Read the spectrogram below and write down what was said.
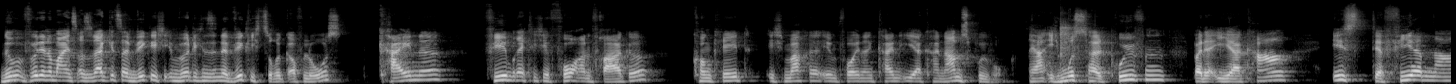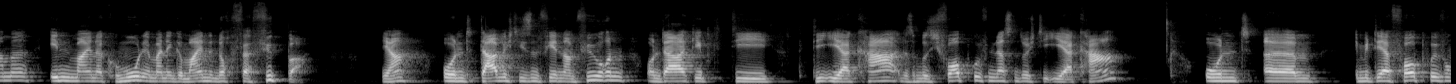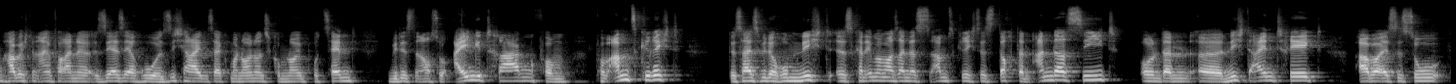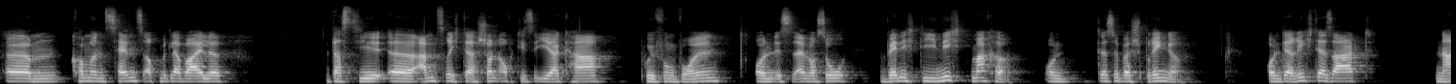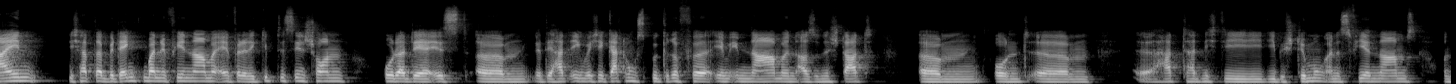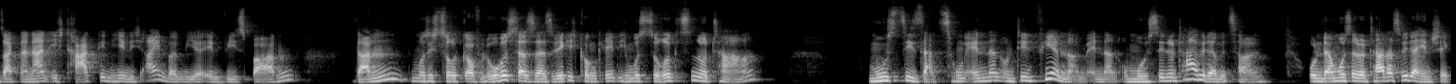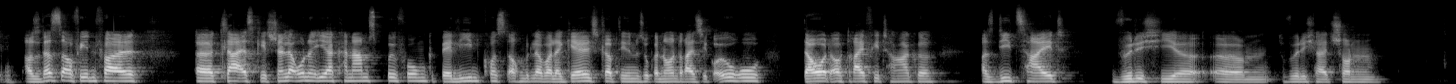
Nur für die Nummer eins. Also da geht es dann wirklich im wörtlichen Sinne wirklich zurück auf los. Keine firmenrechtliche Voranfrage. Konkret, ich mache im Vorhinein keine IHK-Namensprüfung. Ja, ich muss halt prüfen bei der IHK, ist der Firmenname in meiner Kommune, in meiner Gemeinde noch verfügbar? Ja, und darf ich diesen Firmennamen führen? Und da gibt die, die IHK, das muss ich vorprüfen lassen durch die IHK. Und ähm, mit der Vorprüfung habe ich dann einfach eine sehr, sehr hohe Sicherheit. Ich sage mal 99,9 Prozent wird es dann auch so eingetragen vom, vom Amtsgericht. Das heißt wiederum nicht, es kann immer mal sein, dass das Amtsgericht es doch dann anders sieht und dann äh, nicht einträgt. Aber es ist so ähm, Common Sense auch mittlerweile, dass die äh, Amtsrichter schon auch diese IHK-Prüfung wollen. Und es ist einfach so, wenn ich die nicht mache und das überspringe und der Richter sagt, nein, ich habe da Bedenken bei dem Fehlname, entweder gibt es den schon oder der ist, ähm, der hat irgendwelche Gattungsbegriffe im, im Namen, also eine Stadt ähm, und ähm, äh, hat, hat nicht die, die Bestimmung eines Firmennamens und sagt, nein, nein, ich trage den hier nicht ein bei mir in Wiesbaden, dann muss ich zurück auf Los, das heißt wirklich konkret, ich muss zurück zum Notar, muss die Satzung ändern und den Firmennamen ändern und muss den Notar wieder bezahlen. Und da muss der Notar das wieder hinschicken. Also das ist auf jeden Fall Äh, klar, es geht schneller ohne IHK-Namensprüfung. Berlin kostet auch mittlerweile Geld. Ich glaube, die nehmen sogar 39 Euro. Dauert auch drei, vier Tage. Also die Zeit würde ich hier, ähm, würde ich halt schon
